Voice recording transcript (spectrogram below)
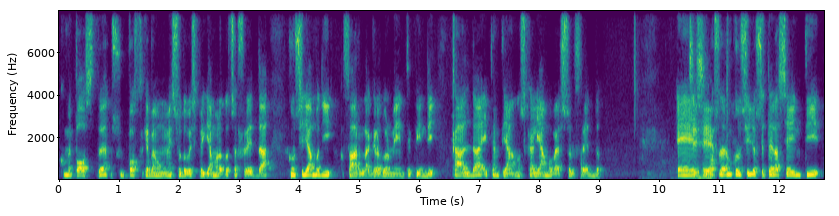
come post, sul post che abbiamo messo dove spieghiamo la doccia fredda, consigliamo di farla gradualmente, quindi calda e pian piano scaliamo verso il freddo. E Sì, sì. posso dare un consiglio, se te la senti,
